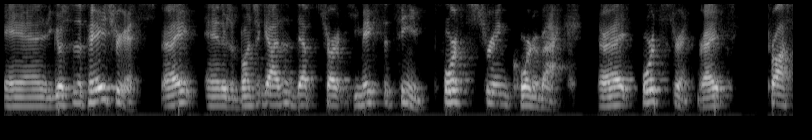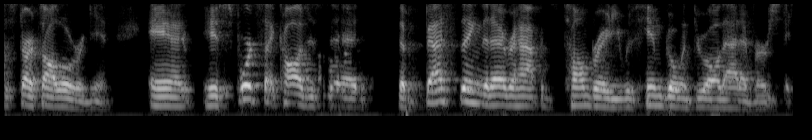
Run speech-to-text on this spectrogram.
And he goes to the Patriots, right? And there's a bunch of guys in the depth chart. He makes the team, fourth string quarterback, all right, fourth string, right? Process starts all over again. And his sports psychologist said the best thing that ever happened to Tom Brady was him going through all that adversity.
